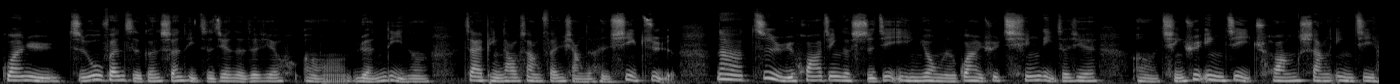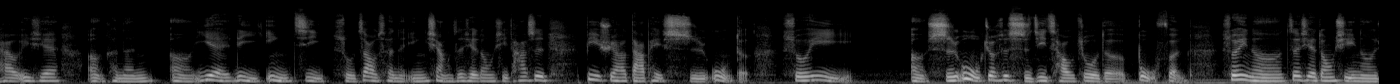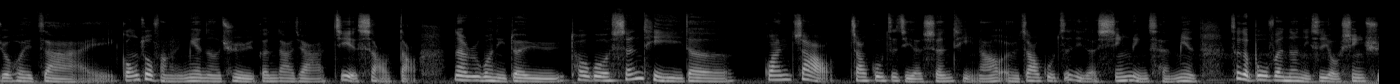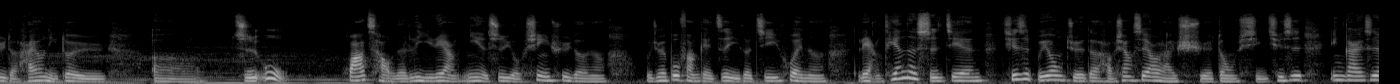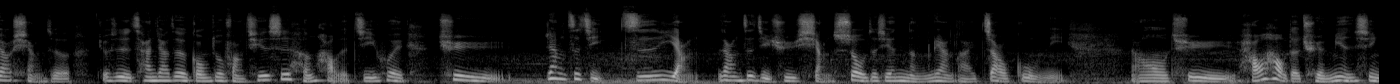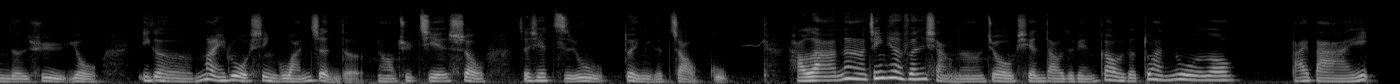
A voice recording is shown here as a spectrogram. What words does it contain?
关于植物分子跟身体之间的这些呃原理呢，在频道上分享的很细致。那至于花精的实际应用呢，关于去清理这些呃情绪印记、创伤印记，还有一些呃可能呃业力印记所造成的影响，这些东西它是必须要搭配食物的，所以。嗯，实物就是实际操作的部分，所以呢，这些东西呢就会在工作坊里面呢去跟大家介绍到。那如果你对于透过身体的关照，照顾自己的身体，然后而照顾自己的心灵层面这个部分呢，你是有兴趣的，还有你对于呃植物花草的力量，你也是有兴趣的呢。我觉得不妨给自己一个机会呢，两天的时间，其实不用觉得好像是要来学东西，其实应该是要想着，就是参加这个工作坊，其实是很好的机会，去让自己滋养，让自己去享受这些能量来照顾你，然后去好好的全面性的去有一个脉络性完整的，然后去接受这些植物对你的照顾。好啦，那今天的分享呢，就先到这边告一个段落喽，拜拜。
